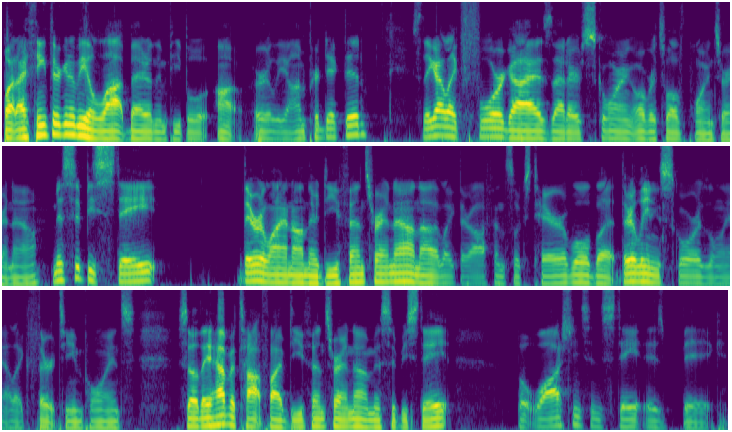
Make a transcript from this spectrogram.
but I think they're going to be a lot better than people uh, early on predicted. So they got like four guys that are scoring over 12 points right now. Mississippi State, they're relying on their defense right now. Not like their offense looks terrible, but their leading score is only at like 13 points. So they have a top five defense right now, Mississippi State. But Washington State is big.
